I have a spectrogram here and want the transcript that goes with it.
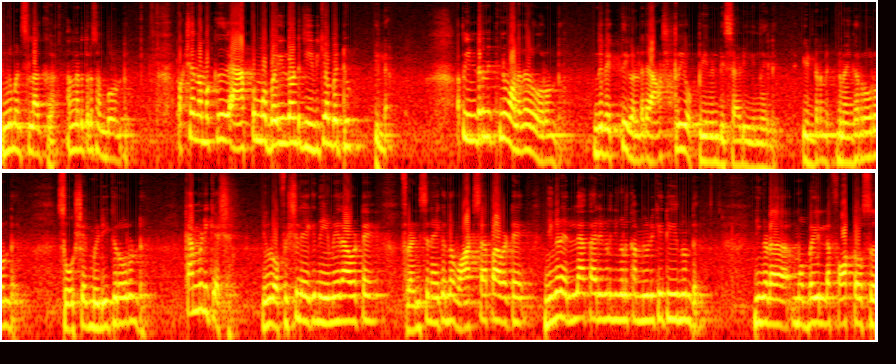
നിങ്ങൾ മനസ്സിലാക്കുക അങ്ങനത്തെ ഒരു സംഭവമുണ്ട്. പക്ഷേ നമുക്ക് ആപ്പ് മൊബൈലിലോണ്ട് ജീവിക്കാൻ പറ്റൂ? ഇല്ല. അപ്പോൾ ഇന്റർനെറ്റിന് വളരെ റോറുണ്ട് ഇന്ന് വ്യക്തികളുടെ രാഷ്ട്രീയ ഒപ്പീനിയൻ ഡിസൈഡ് ചെയ്യുന്നതിൽ ഇന്റർനെറ്റിന് ഭയങ്കര റോറുണ്ട് സോഷ്യൽ മീഡിയയ്ക്ക് റോറുണ്ട് കമ്മ്യൂണിക്കേഷൻ. നിങ്ങൾ ഒഫീഷ്യൽ അയക്കുന്ന ഇമെയിൽ ആവട്ടെ ഫ്രണ്ട്സിന് അയക്കുന്ന വാട്സാപ്പ് ആവട്ടെ നിങ്ങളുടെ എല്ലാ കാര്യങ്ങളും നിങ്ങൾ കമ്മ്യൂണിക്കേറ്റ് ചെയ്യുന്നുണ്ട്. നിങ്ങളുടെ മൊബൈലിലെ ഫോട്ടോസ്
